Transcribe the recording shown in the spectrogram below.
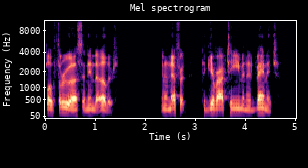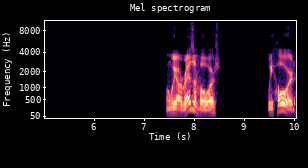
flow through us and into others in an effort to give our team an advantage. When we are reservoirs, we hoard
